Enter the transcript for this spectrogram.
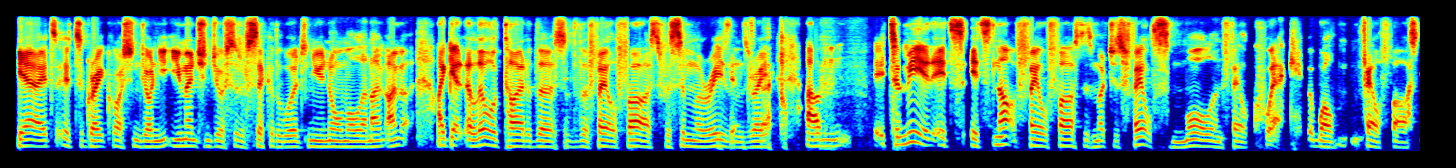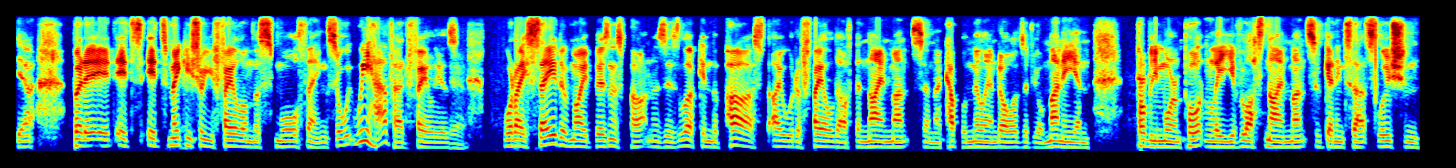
Yeah, it's it's a great question, John. You, you, mentioned you're sort of sick of the words "new normal," and I'm, I'm I get a little tired of the sort of the fail fast for similar reasons, right? Um, it, to me, it, it's it's not fail fast as much as fail small and fail quick. Well, fail fast, yeah, but it, it's it's making sure you fail on the small things. So we, we have had failures. Yeah what I say to my business partners is, look, in the past, I would have failed after nine months and a couple million dollars of your money. And probably more importantly, you've lost nine months of getting to that solution.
